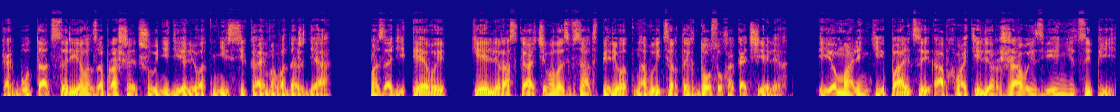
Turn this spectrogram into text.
как будто отсырело за прошедшую неделю от неиссякаемого дождя. Позади Эвы Келли раскачивалась взад-вперед на вытертых досуха качелях. Ее маленькие пальцы обхватили ржавые звенья цепи.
